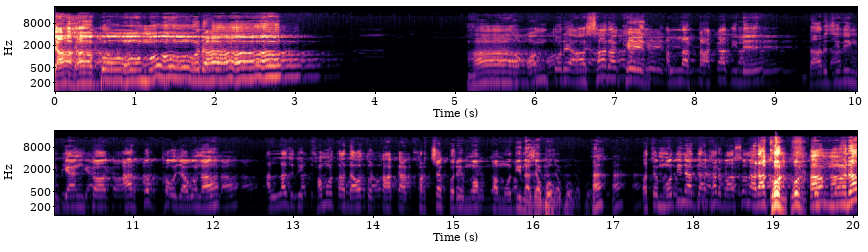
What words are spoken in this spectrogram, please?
যাব মোরা হ্যাঁ অন্তরে আশা রাখেন আল্লাহ টাকা দিলে দার্জিলিং গ্যাংটক আর কোথাও যাব না। আল্লাহ যদি ক্ষমতা দাও তো টাকা খরচা করে মক্কা মদিনা যাব। হ্যাঁ? অতএব মদিনা দেখার বাসনা রাখুন। আমরা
